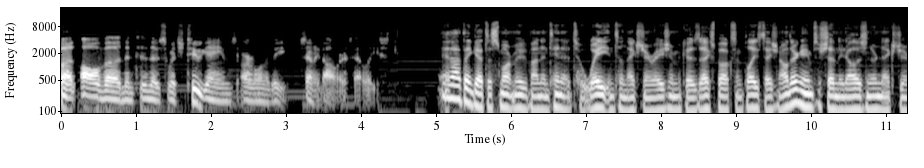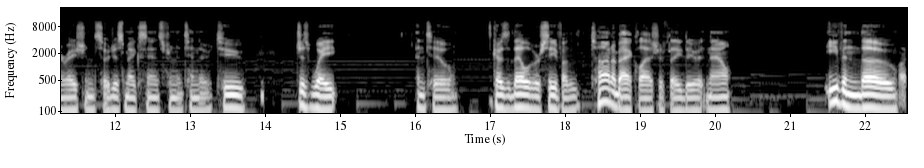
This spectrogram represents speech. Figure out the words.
But all the Nintendo Switch Two games are going to be seventy dollars at least. And I think that's a smart move by Nintendo to wait until next generation because Xbox and PlayStation, all their games are seventy dollars in their next generation, so it just makes sense for Nintendo to just wait until because they'll receive a ton of backlash if they do it now. Even though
